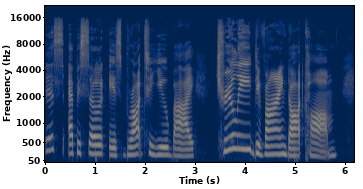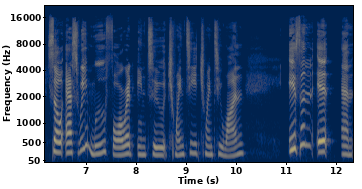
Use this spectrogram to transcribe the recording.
This episode is brought to you by trulydivine.com. So, as we move forward into 2021, isn't it an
